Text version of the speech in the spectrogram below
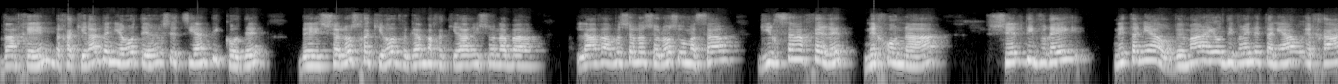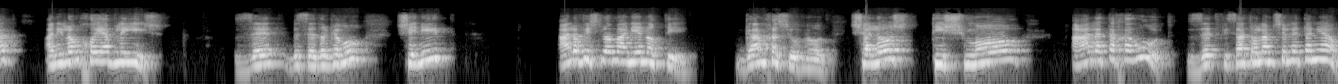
ואכן בחקירה בניירות ערך שציינתי קודם, בשלוש חקירות וגם בחקירה הראשונה בלהב 433 הוא מסר גרסה אחרת, נכונה, של דברי נתניהו, ומה היו דברי נתניהו? אחד, אני לא מחויב לאיש, זה בסדר גמור, שנית, אלוביץ' לא מעניין אותי, גם חשוב מאוד. שלוש, תשמור על התחרות, זה תפיסת עולם של נתניהו.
